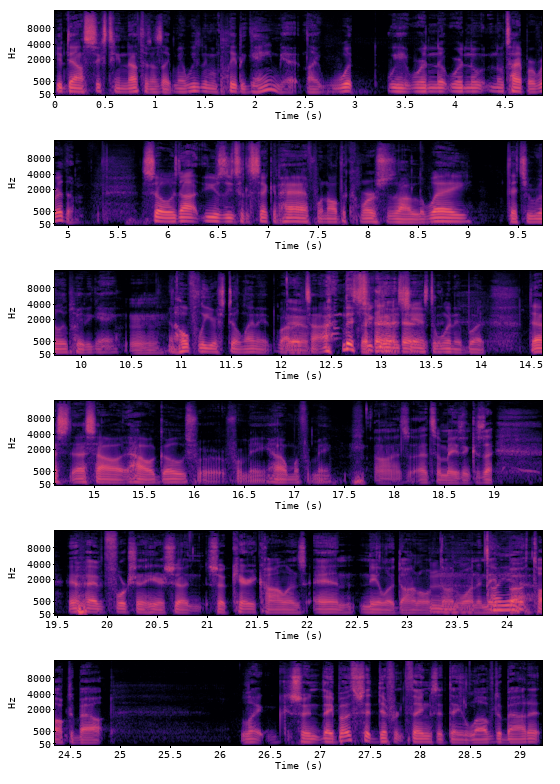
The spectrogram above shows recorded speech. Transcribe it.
you're down sixteen nothing. It's like, man, we didn't even play the game yet. Like, what? We we're no, we're no, no type of rhythm. So it's not usually to the second half when all the commercials are out of the way that you really play the game, mm-hmm. and hopefully you're still in it by yeah. the time that you can have a chance to win it. But that's that's how how it goes for for me. How it went for me. Oh, that's that's amazing because I have had fortune here. So so Kerry Collins and Neil O'Donnell have mm. done one, and they oh, yeah. both talked about like so they both said different things that they loved about it,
